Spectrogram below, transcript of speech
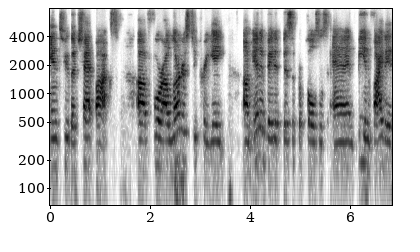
into the chat box uh, for our learners to create um, innovative business proposals and be invited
